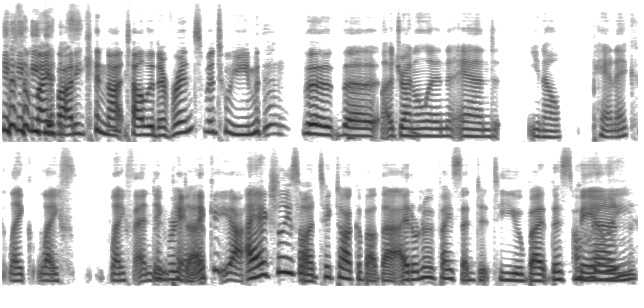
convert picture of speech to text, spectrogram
My Yes. body cannot tell the difference between the the adrenaline and you know panic, like life life ending panic. Yeah. I actually saw a TikTok about that. I don't know if I sent it to you, but this Oh, man, really?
